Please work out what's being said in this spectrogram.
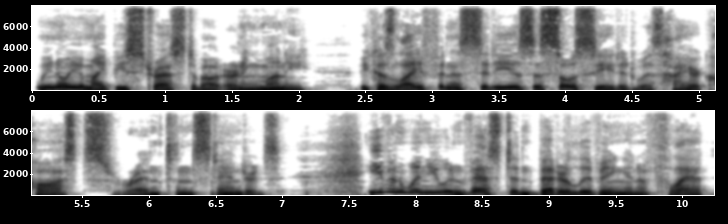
We know you might be stressed about earning money because life in a city is associated with higher costs, rent, and standards. Even when you invest in better living in a flat,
